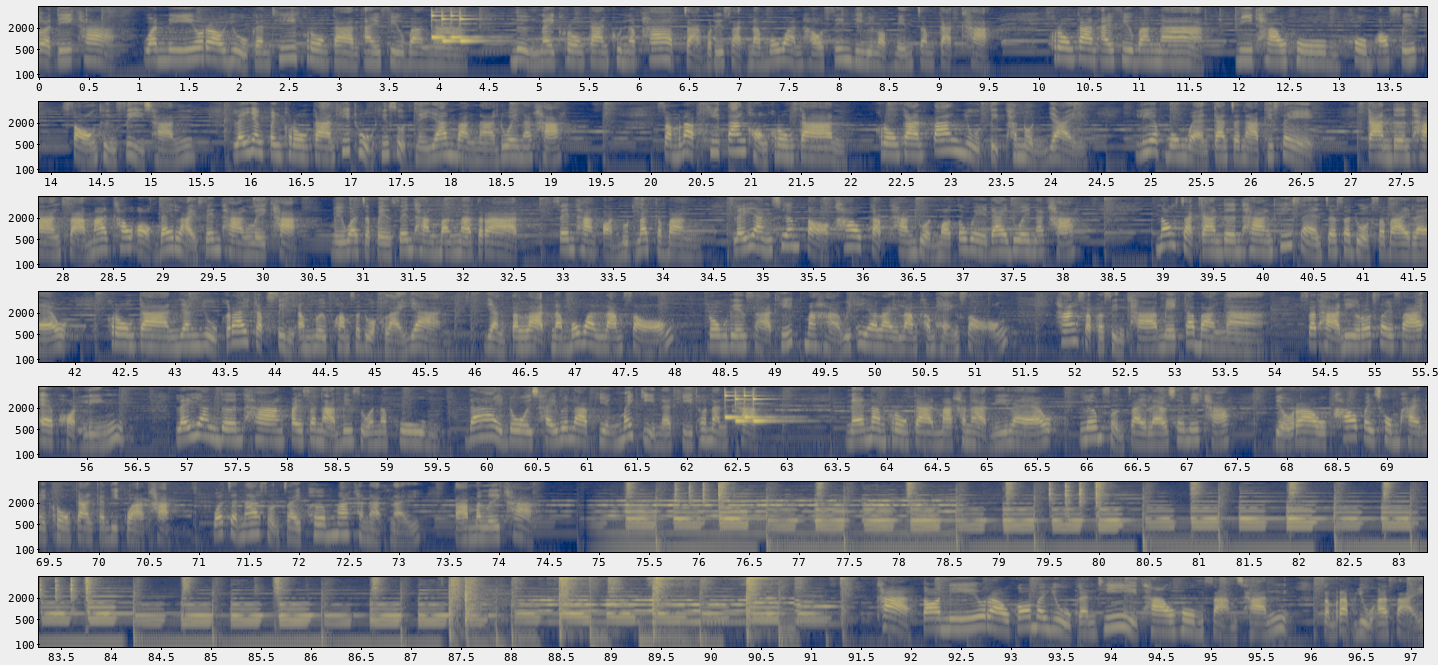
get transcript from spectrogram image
สวัสดีค่ะ วันนี้เราอยู่กันที่โครงการ i f e e l บางนาหนึ่งในโครงการคุณภาพจากบริษัท Number One Housing Development จำกัดค่ะ โครงการ i f e e l บางนา มีทาวน์โฮมโฮมออฟฟิศ2-4 ชั้น และยังเป็นโครงการที่ถูกที่สุดในย่านบางนาด้วยนะคะสำหรับที่ตั้งของโครงการ โครงการตั้งอยู่ติดถนนใหญ่ เรียบวงแหวนกาญจนาพิเศษ การเดินทางสามารถเข้าออกได้หลายเส้นทางเลยค่ะ ไม่ว่าจะเป็นเส้นทางบางนาตราด เส้นทางอ่อนนุชลาดกระบัง และยังเชื่อมต่อเข้ากับทางด่วนมอเตอร์เวย์ได้ด้วยนะคะ นอกจากการเดินทางที่แสนจะสะดวกสบายแล้ว โครงการยังอยู่ใกล้กับสิ่งอำนวยความสะดวกหลายอย่าง อย่างตลาดนัมเบอร์วันรามสองโรงเรียนสาธิต มหาวิทยาลัยรามคำแหง2ห้างสรรพสินค้าเมกะบางนา สถานีรถไฟฟ้าแอร์พอร์ตลิงก์ และยังเดินทางไปสนามบินสุวรรณภูมิ ได้โดยใช้เวลาเพียงไม่กี่นาทีเท่านั้นค่ะ แนะนำโครงการมาขนาดนี้แล้ว เริ่มสนใจแล้วใช่ไหมคะ เดี๋ยวเราเข้าไปชมภายในโครงการกันดีกว่าค่ะ ว่าจะน่าสนใจเพิ่มมากขนาดไหน ตามมาเลยค่ะ ก็มาอยู่กันที่ทาวน์โฮม3 ชั้นสำหรับอยู่อาศัย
